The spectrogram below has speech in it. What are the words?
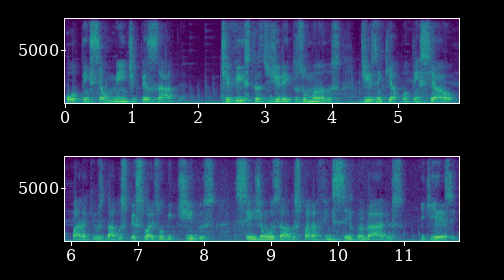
potencialmente pesada. Ativistas de direitos humanos dizem que há potencial para que os dados pessoais obtidos sejam usados para fins secundários e que esse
